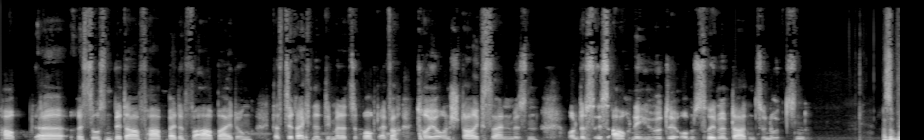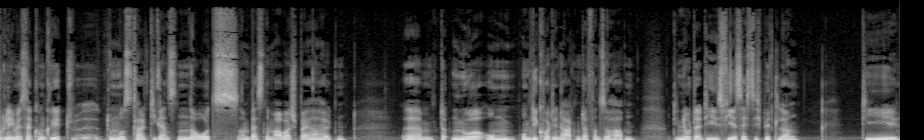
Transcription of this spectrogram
Hauptressourcenbedarf äh, haben bei der Verarbeitung, dass die Rechner, die man dazu braucht, einfach teuer und stark sein müssen und das ist auch eine Hürde, OpenStreetMap-Daten zu nutzen. Also Problem ist ja konkret, äh, du musst halt die ganzen Nodes am besten im Arbeitsspeicher halten. Ähm, nur um, um die Koordinaten davon zu haben. Die Node-ID ist 64 Bit lang die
